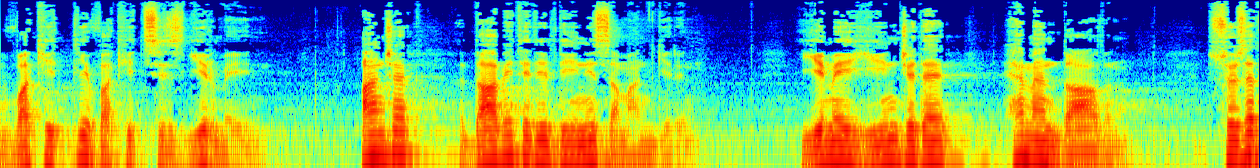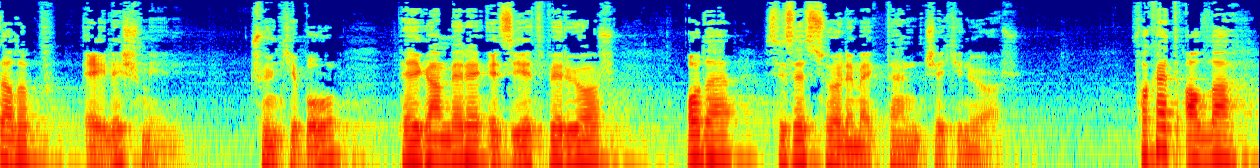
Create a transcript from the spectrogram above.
vakitli vakitsiz girmeyin. Ancak davet edildiğiniz zaman girin. Yemeği yiyince de hemen dağılın. Söze dalıp eğleşmeyin. Çünkü bu peygambere eziyet veriyor, o da size söylemekten çekiniyor. Fakat Allah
